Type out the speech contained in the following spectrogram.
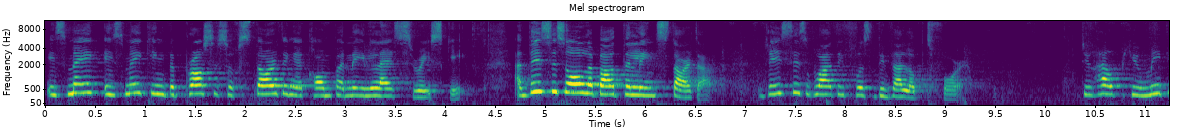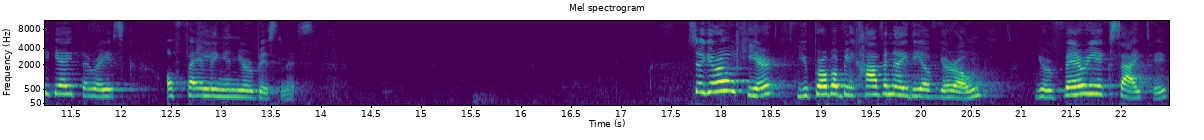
is, make, is making the process of starting a company less risky. And this is all about the lean startup. This is what it was developed for to help you mitigate the risk of failing in your business. So you're all here, you probably have an idea of your own, you're very excited,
